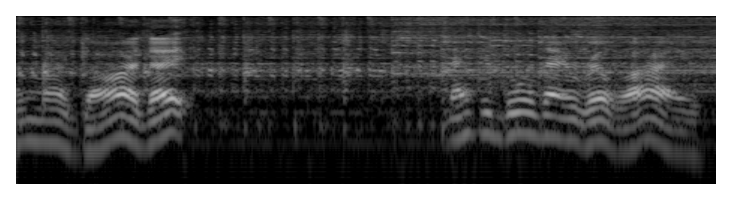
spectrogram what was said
Oh my god, that... Imagine doing that in real life.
